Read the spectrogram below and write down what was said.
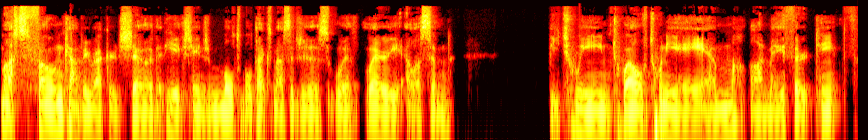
Musk's phone company records show that he exchanged multiple text messages with Larry Ellison between 12:20 a.m. on May 13th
